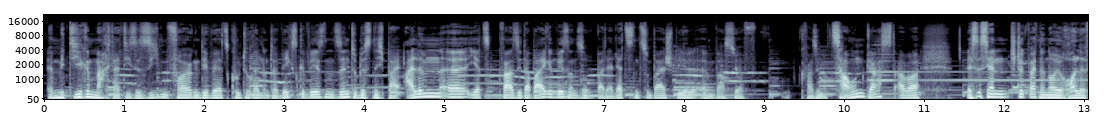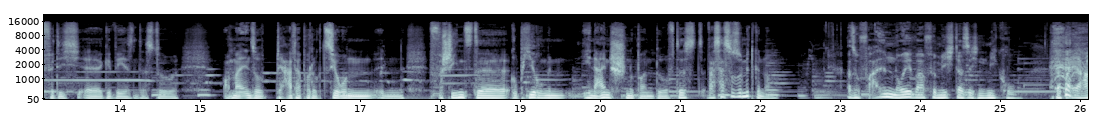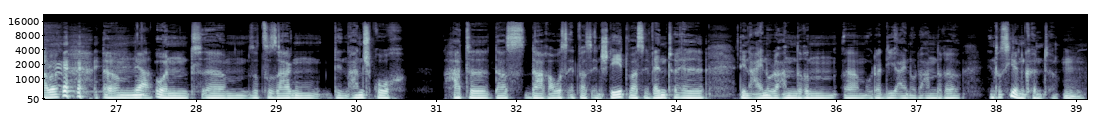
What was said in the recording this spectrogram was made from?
äh, mit dir gemacht hat, diese sieben Folgen, die wir jetzt kulturell unterwegs gewesen sind. Du bist nicht bei allen äh, jetzt quasi dabei gewesen, also bei der letzten zum Beispiel ähm, warst du ja quasi nur Zaungast, aber es ist ja ein Stück weit eine neue Rolle für dich äh, gewesen, dass du auch mal in so Theaterproduktionen, in verschiedenste Gruppierungen hineinschnuppern durftest. Was hast du so mitgenommen? Also vor allem neu war für mich, dass ich ein Mikro dabei habe ähm, Ja. und ähm, sozusagen den Anspruch hatte, dass daraus etwas entsteht, was eventuell den ein oder anderen ähm, oder die ein oder andere interessieren könnte. Hm.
